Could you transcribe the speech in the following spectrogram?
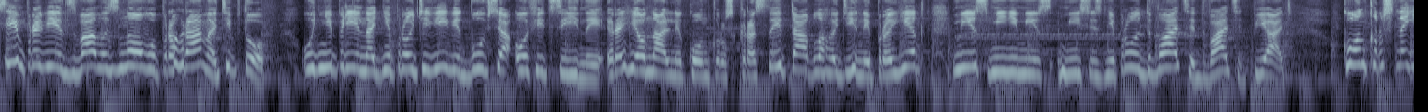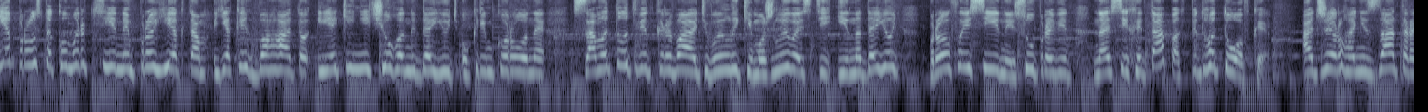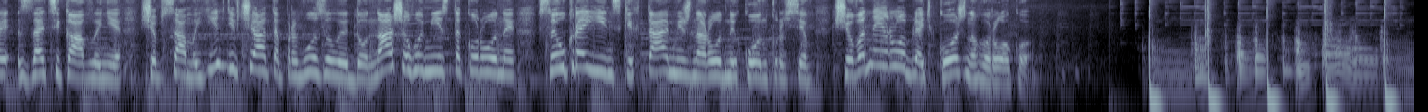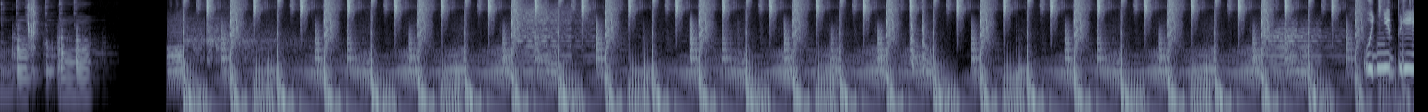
Усім привіт! З вами знову програма Тіп-Топ. У Дніпрі на Дніпро ТВ відбувся офіційний регіональний конкурс краси та благодійний проєкт Міс Міні-Міс Місіс Дніпро 2025. Конкурс не є просто комерційним проєктом, яких багато і які нічого не дають, окрім корони. Саме тут відкривають великі можливості і надають професійний супровід на всіх етапах підготовки. Адже організатори зацікавлені, щоб саме їх дівчата привозили до нашого міста корони всеукраїнських та міжнародних конкурсів, що вони роблять кожного року.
